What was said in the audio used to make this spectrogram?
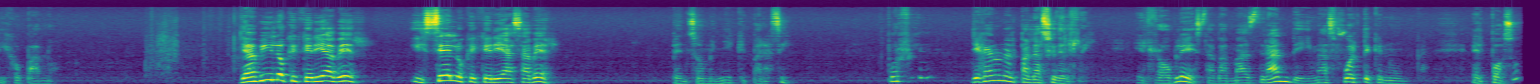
dijo Pablo. Ya vi lo que quería ver y sé lo que quería saber, pensó Meñique para sí. Por fin llegaron al palacio del rey. El roble estaba más grande y más fuerte que nunca. El pozo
